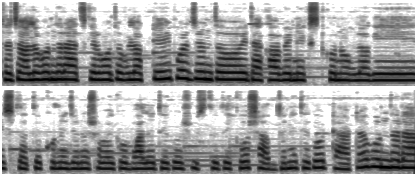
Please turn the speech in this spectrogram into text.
তো চলো বন্ধুরা, আজকের মতো ব্লগটি এই পর্যন্তই। দেখা হবে নেক্সট কোনো ব্লগে ততক্ষণের জন্য সবাই খুব ভালো থেকো, সুস্থ থেকো, সাবধানে থেকো। টাটা বন্ধুরা।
